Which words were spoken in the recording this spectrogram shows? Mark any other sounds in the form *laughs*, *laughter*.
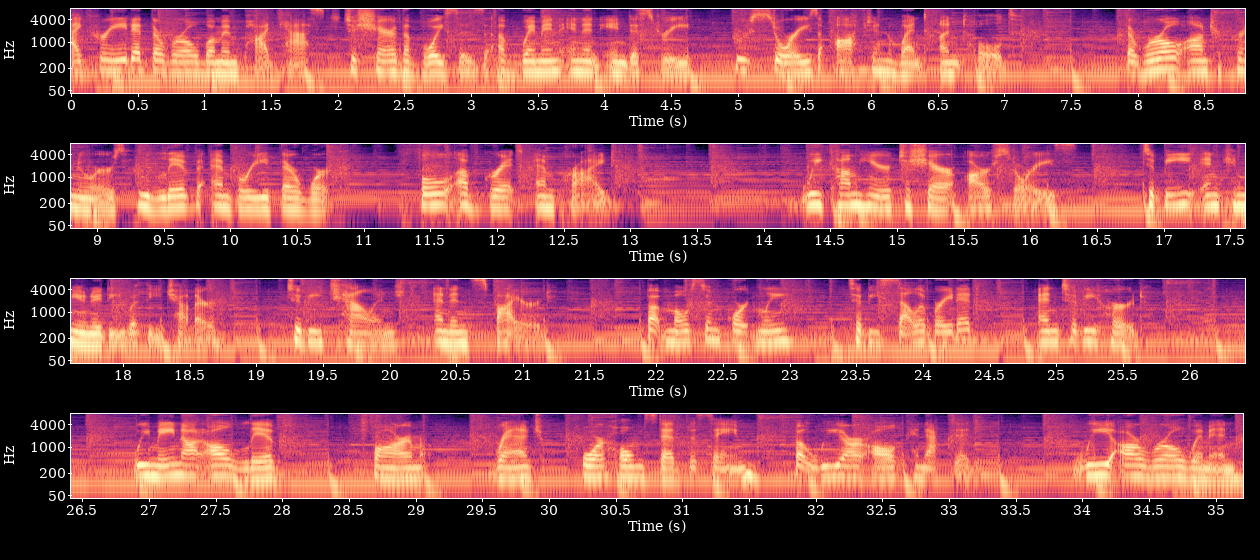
I created the Rural Woman podcast to share the voices of women in an industry whose stories often went untold. The rural entrepreneurs who live and breathe their work, full of grit and pride. We come here to share our stories, to be in community with each other, to be challenged and inspired, but most importantly, to be celebrated and to be heard. We may not all live, farm, ranch, or homestead the same, but we are all connected. We are rural women,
